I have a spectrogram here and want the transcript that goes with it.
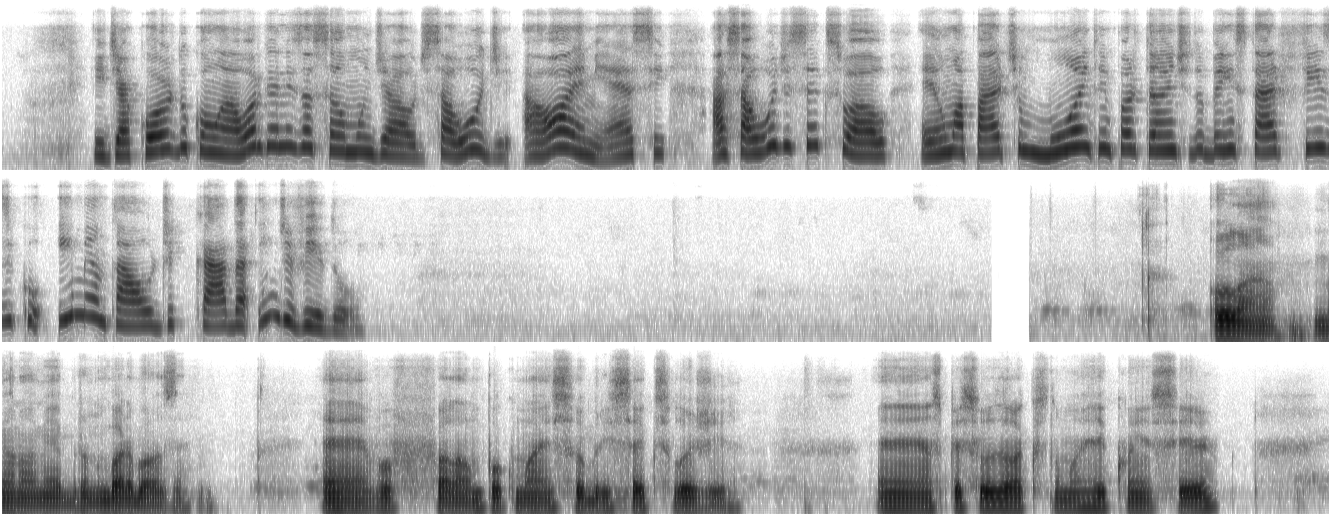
E de acordo com a Organização Mundial de Saúde, a OMS, a saúde sexual é uma parte muito importante do bem-estar físico e mental de cada indivíduo. Olá, meu nome é Bruno Barbosa. É, vou falar um pouco mais sobre sexologia. É, as pessoas ela costumam reconhecer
